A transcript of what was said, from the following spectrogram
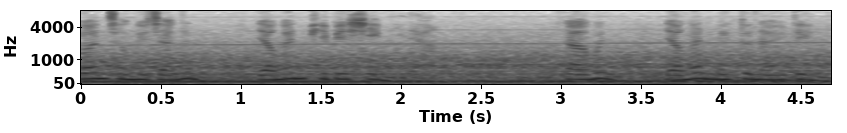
이번 정류장은 영안 BBC입니다. 다음은 영안 맥도날드입니다.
